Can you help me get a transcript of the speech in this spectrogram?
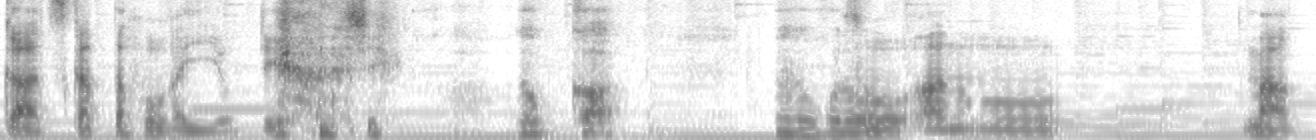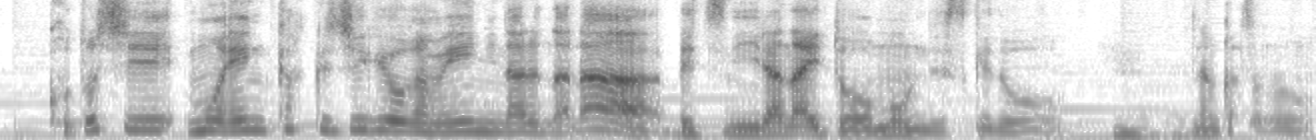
カー使った方がいいよっていう話。どっか、なるほど。そう、あの、まあ、今年も遠隔授業がメインになるなら別にいらないとは思うんですけど、うんなんかその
